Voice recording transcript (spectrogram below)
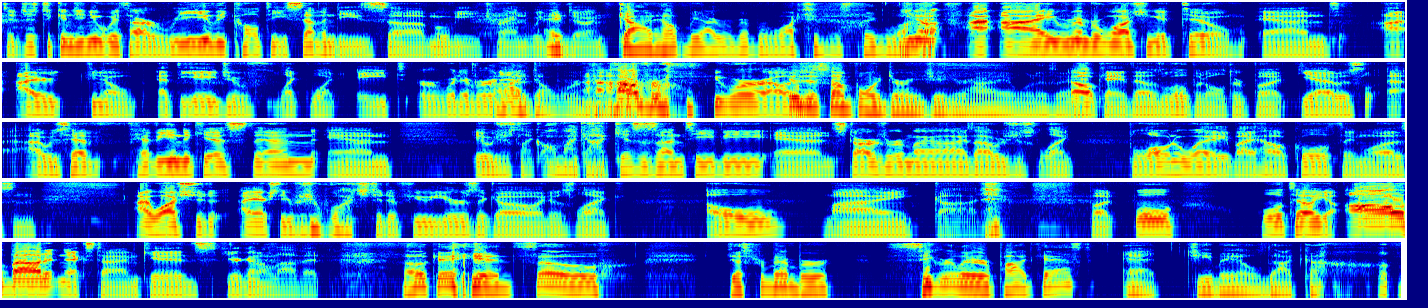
To, just to continue with our really culty '70s uh, movie trend we've been doing. God help me, I remember watching this thing live. You know, I, I remember watching it too, and I, I, you know, at the age of like what eight or whatever it is. I don't remember. However old we were, I it was at some point during junior high. I want to say. Okay, that was a little bit older, but yeah, it was. I I was hev- heavy into Kiss then, and it was just like, oh my god, Kiss is on TV, and stars were in my eyes. I was just like blown away by how cool the thing was, and I watched it. I actually rewatched it a few years ago, and it was like, oh my god. but we'll we'll tell you all about it next time, kids. You're gonna love it. Okay, and so just remember Secret Lair Podcast at gmail.com.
